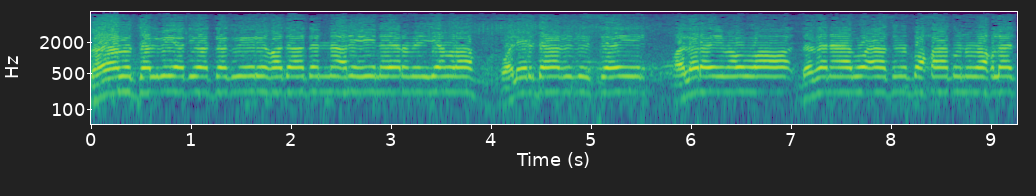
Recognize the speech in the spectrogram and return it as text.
باب التلبية والتكبير غداة النهر حين يرمي الجمرة والإرداف في السير قال رحمه الله دثنا أبو عاصم الضحاك بن مخلد.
